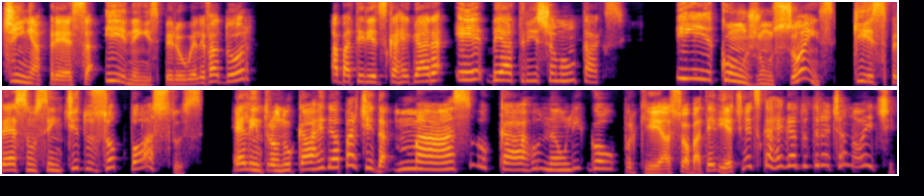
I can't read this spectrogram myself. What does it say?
Tinha pressa e nem esperou o elevador, a bateria descarregara e Beatriz chamou um táxi. E conjunções que expressam sentidos opostos. Ela entrou no carro e deu a partida, mas o carro não ligou, porque a sua bateria tinha descarregado durante a noite.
